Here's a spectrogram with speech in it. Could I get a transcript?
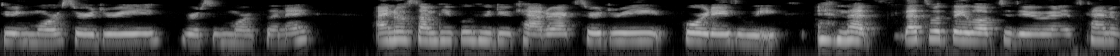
doing more surgery versus more clinic. I know some people who do cataract surgery four days a week, and that's that's what they love to do, and it's kind of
